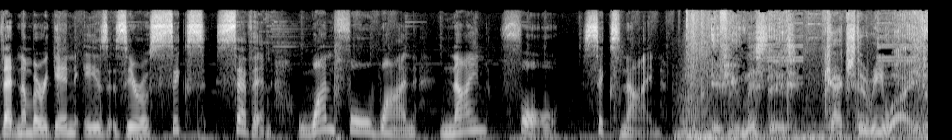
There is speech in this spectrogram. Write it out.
That number again is 067 141 9469. If you missed it, catch the rewind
